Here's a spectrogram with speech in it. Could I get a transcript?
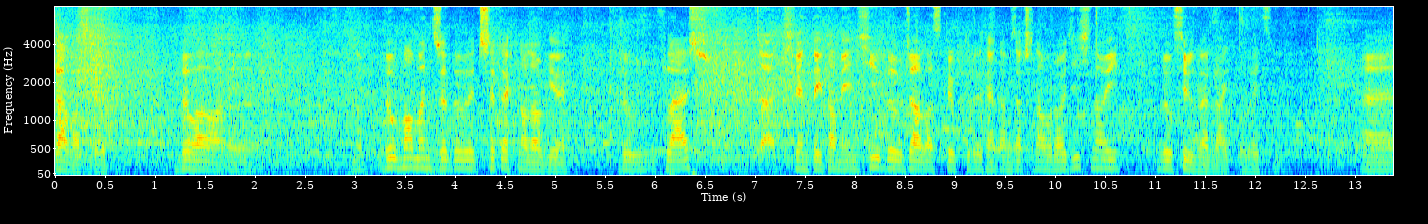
JavaScript. Była, y, no, był moment, że były trzy technologie. Był Flash Tak. świętej pamięci, był JavaScript, który tam, tam zaczynał rodzić, no i był Silverlight powiedzmy. E,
